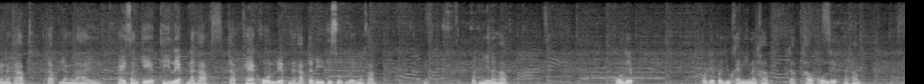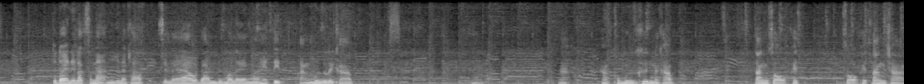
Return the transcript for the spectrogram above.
งนะครับ จับอย่างไรให้สังเกตที่เล็บนะครับ จับแค่โคนเล็บนะครับ จะดีที่สุดเลยนะครับแบบนี้นะครับ โคนเล็บโคนเล็บเราอยู่แค่นี้นะครับ จับเท่าโคนเล็บนะครับ จะได้ในลักษณะนี้นะครับ เสร็จแล้วดันบูมแมลงมาให้ติดหลังมือเลยครับหักข้อมือขึ้นนะครับ ตั้งศอกให้ศอกให้ตั้งฉาก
